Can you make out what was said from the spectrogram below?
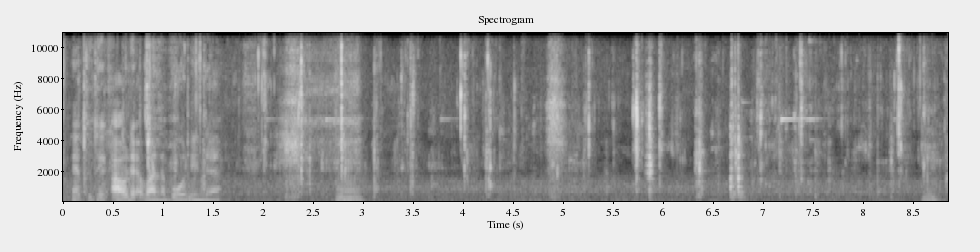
you have to take out that one bone in there Mm.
